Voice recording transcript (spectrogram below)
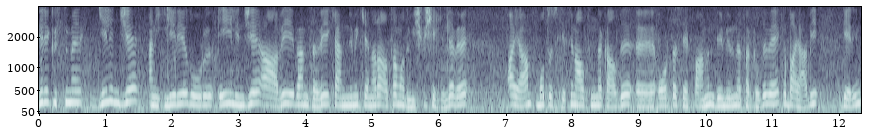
Direkt üstüme gelince hani ileriye doğru eğilince abi ben tabii kendimi kenara atamadım hiçbir şekilde ve ayağım motosikletin altında kaldı. Ee, orta sehpanın demirine takıldı ve bayağı bir derin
